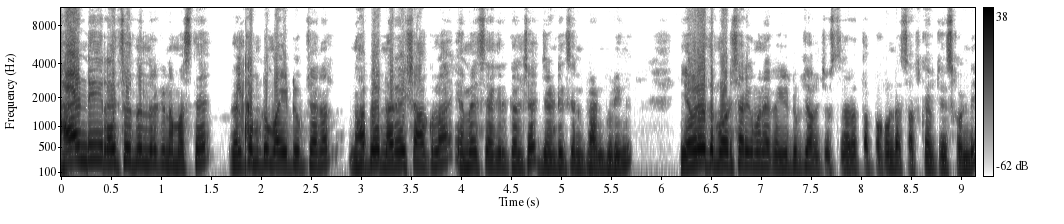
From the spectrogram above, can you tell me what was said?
హాయ్ అండి రైతు సోదరులందరికీ నమస్తే. Welcome to my YouTube channel. నా పేరు Naresh Akula MSc agriculture genetics and plant breeding ఎవరైతే మొదటిసారిగా మన యొక్క యూట్యూబ్ ఛానల్ చూస్తున్నారో తప్పకుండా సబ్స్క్రైబ్ చేసుకోండి.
